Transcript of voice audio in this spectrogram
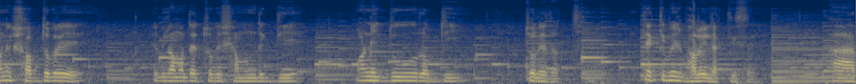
অনেক শব্দ করে এগুলো আমাদের চোখের সামন দিক দিয়ে অনেক দূর অবধি চলে যাচ্ছে। দেখতে বেশ ভালোই লাগতেছে। আর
